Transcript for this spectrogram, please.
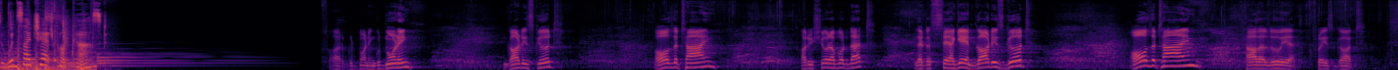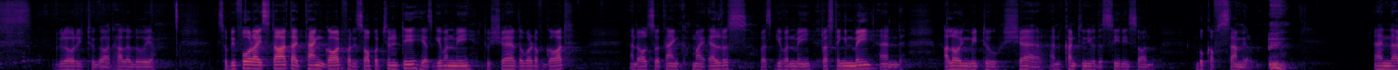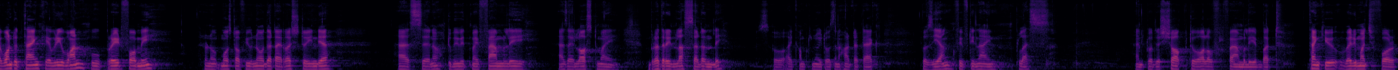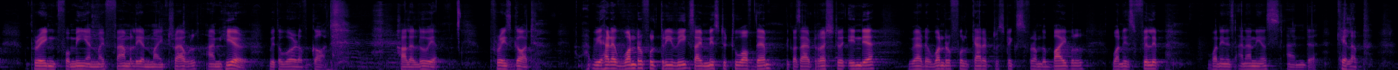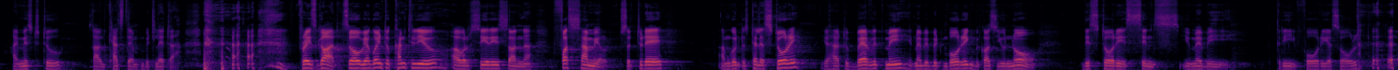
is a Woodside Church podcast. Or good morning. Good morning. God is good. All the time. Are you sure about that? Let us say again God is good. All the time. Hallelujah. Praise God. Glory to God. Hallelujah. So before I start, I thank God for this opportunity He has given me to share the Word of God, and also thank my elders who has given me, trusting in me, and allowing me to share and continue the series on Book of Samuel. and I want to thank everyone who prayed for me. I don't know, most of you know that I rushed to India as you know to be with my family as I lost my brother-in-law suddenly. So I come to know it was a heart attack. He was young, 59 plus, and it was a shock to all of family. But thank you very much for praying for me and my family and my travel. I'm here with the word of God. Hallelujah. Praise God. We had a wonderful three weeks. I missed two of them because I had rushed to India. We had wonderful characteristics from the Bible. One is Philip, one is Ananias, and uh, Caleb. I missed two, I'll catch them a bit later. Praise God. So we are going to continue our series on uh, 1 Samuel. So today I'm going to tell a story. You have to bear with me. It may be a bit boring because you know this story since you may be three, four years old.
